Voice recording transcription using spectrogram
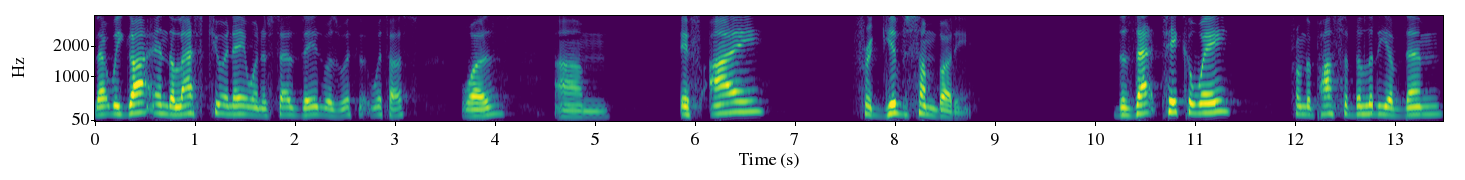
that we got in the last Q and A when Ustaz Zaid was with with us was, um, if I forgive somebody, does that take away from the possibility of them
